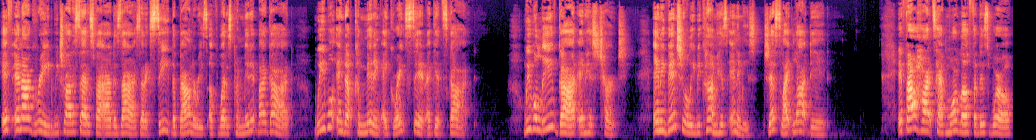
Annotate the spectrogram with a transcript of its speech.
If in our greed we try to satisfy our desires that exceed the boundaries of what is permitted by God, we will end up committing a great sin against God. We will leave God and His church and eventually become his enemies, just like Lot did. If our hearts have more love for this world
